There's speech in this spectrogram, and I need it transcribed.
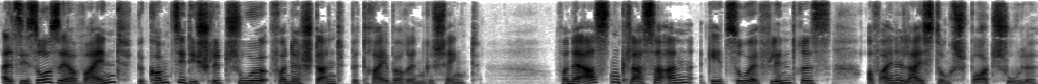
Als sie so sehr weint, bekommt sie die Schlittschuhe von der Standbetreiberin geschenkt. Von der ersten Klasse an geht Zoe Flindris auf eine Leistungssportschule,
